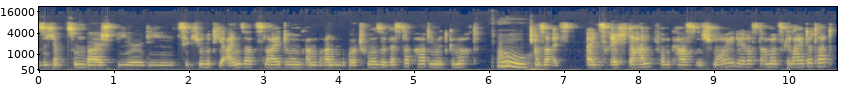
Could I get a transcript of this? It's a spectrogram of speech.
Also ich habe zum Beispiel die Security-Einsatzleitung am Brandenburger Tor Silvesterparty mitgemacht. Oh. Also als, als rechte Hand vom Carsten Schmoy, der das damals geleitet hat.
